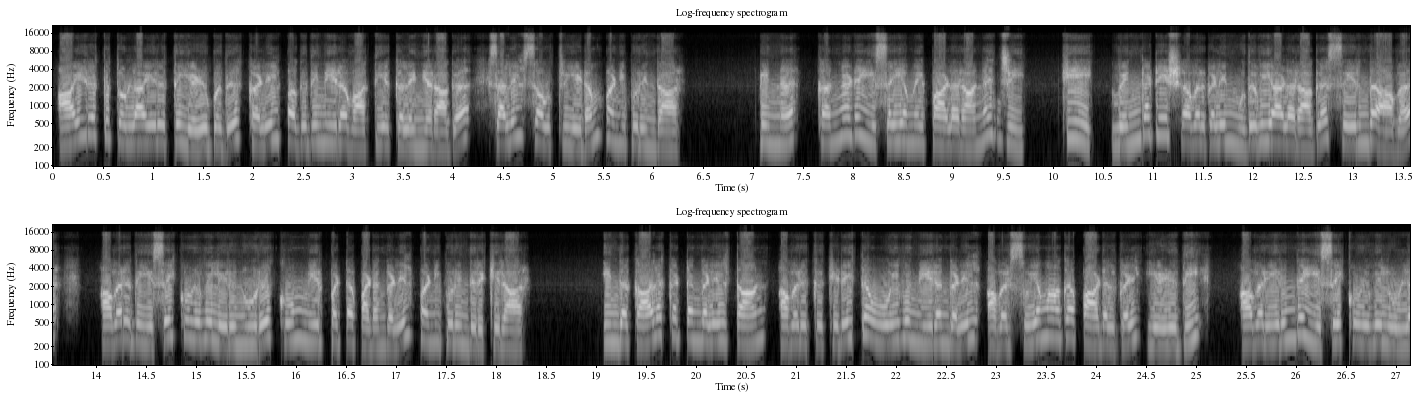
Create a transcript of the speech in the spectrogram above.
ஆயிரத்து தொள்ளாயிரத்து எழுபது களில் பகுதி நேர வாத்திய கலைஞராக சலில் சௌத்ரியிடம் பணிபுரிந்தார். பின்னர் கன்னட இசையமைப்பாளரான ஜி. கி. வெங்கடேஷ் அவர்களின் உதவியாளராக சேர்ந்த அவர் அவரது இசைக்குழுவில் இருநூறுக்கும் மேற்பட்ட படங்களில் பணிபுரிந்திருக்கிறார். இந்த காலகட்டங்களில் தான் அவருக்கு கிடைத்த ஓய்வு நேரங்களில் அவர் சுயமாக பாடல்கள் எழுதி அவர் இருந்த இசைக்குழுவில் உள்ள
